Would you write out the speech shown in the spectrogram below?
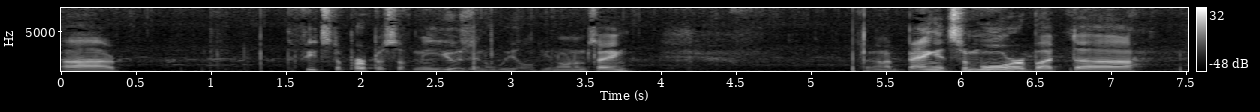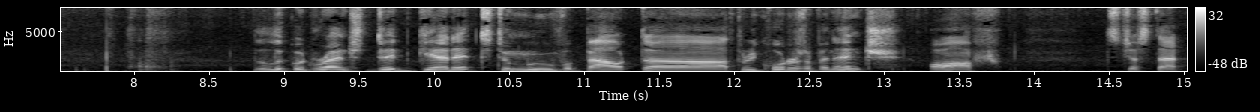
uh, defeats the purpose of me using a wheel. You know what I'm saying? So I'm going to bang it some more, but uh, the liquid wrench did get it to move about uh, three quarters of an inch off. It's just that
